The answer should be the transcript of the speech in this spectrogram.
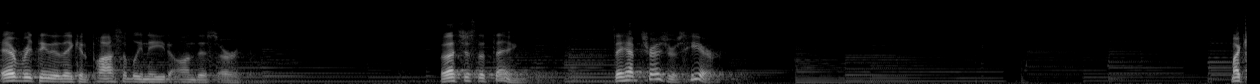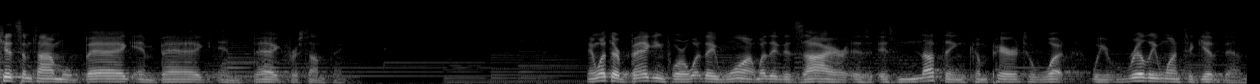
everything that they could possibly need on this earth. But that's just the thing. They have treasures here. My kids sometimes will beg and beg and beg for something. And what they're begging for, what they want, what they desire, is, is nothing compared to what we really want to give them.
